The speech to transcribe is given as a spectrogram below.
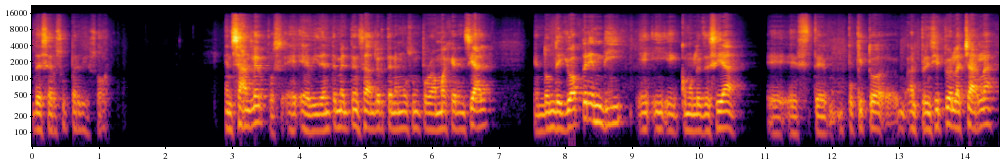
de ser supervisor. en Sandler, pues e, evidentemente en Sandler tenemos un programa gerencial en donde yo aprendí, y, como les decía, eh, este, un poquito al principio de la charla,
